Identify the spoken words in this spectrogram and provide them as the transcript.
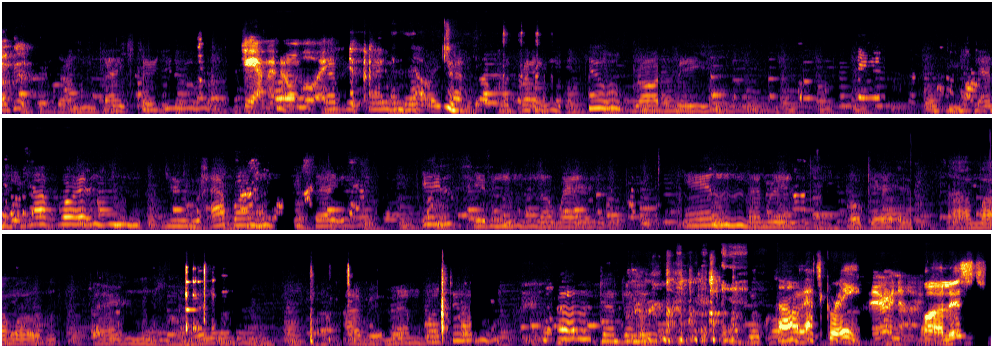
Oh, good. million mm-hmm. Thanks to you. Janet, oh boy. Everything The outreach that committee. love could bring, you brought me. And enough words you happen to say is hidden away in memories. Okay, so mama, thanks a million. I remember too the tenderness Oh, that's great. Very nice. Quite a list.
